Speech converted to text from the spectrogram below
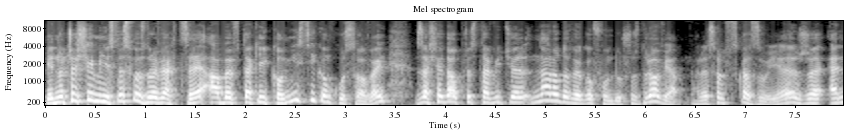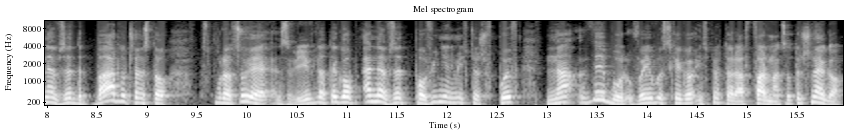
Jednocześnie Ministerstwo Zdrowia chce, aby w takiej komisji konkursowej zasiadał przedstawiciel Narodowego Funduszu Zdrowia. Resort wskazuje, że NFZ bardzo często współpracuje z WIF, dlatego NFZ powinien mieć też wpływ na wybór wojewódzkiego inspektora farmaceutycznego.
